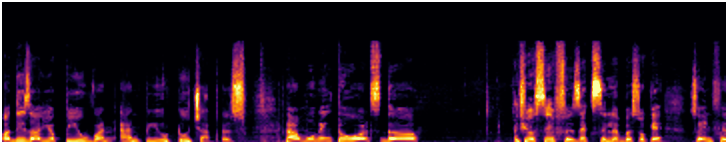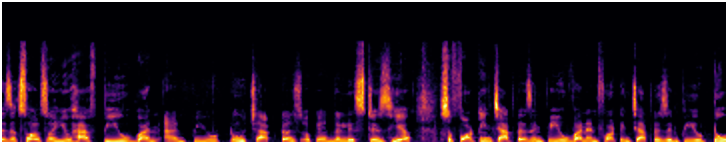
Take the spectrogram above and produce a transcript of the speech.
or these are your PU1 and PU2 chapters. Now moving towards the if you see physics syllabus okay so in physics also you have pu1 and pu2 chapters okay the list is here. So 14 chapters in pu1 and 14 chapters in pu2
